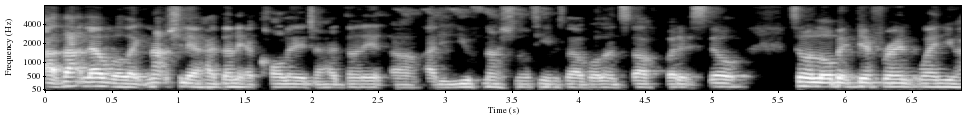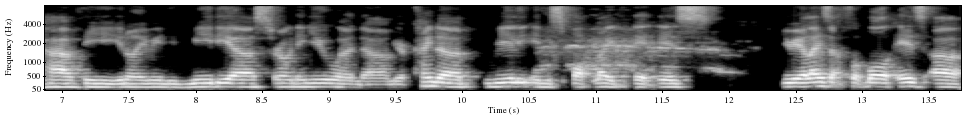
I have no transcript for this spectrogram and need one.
at that level, like naturally, I had done it at college, I had done it uh, at the youth national teams level and stuff, but it's still still a little bit different when you have the you know I mean the media surrounding you and um, you're kind of really in the spotlight. It is you realize that football is a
